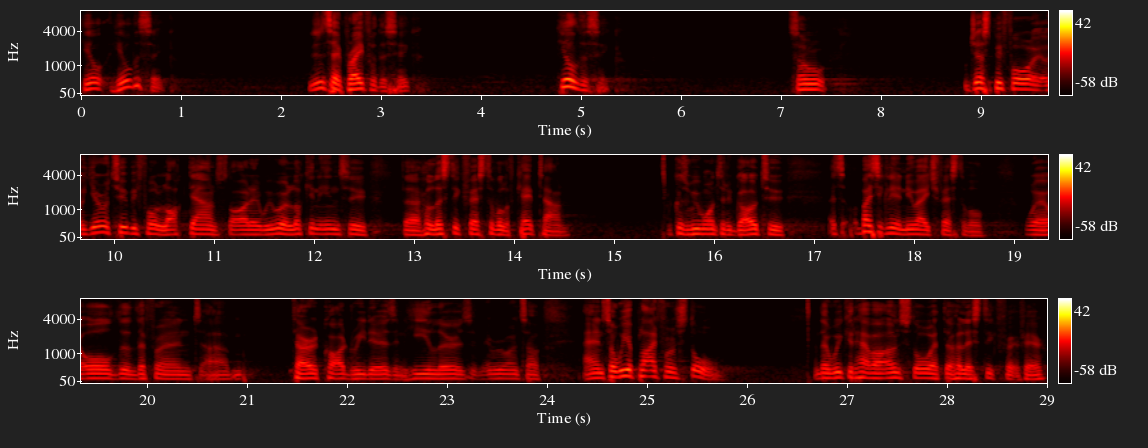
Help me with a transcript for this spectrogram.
Heal, heal the sick. He didn't say pray for the sick heal the sick. So, just before, a year or two before lockdown started, we were looking into the Holistic Festival of Cape Town because we wanted to go to, it's basically a New Age festival where all the different um, tarot card readers and healers and everyone. So, and so we applied for a stall that we could have our own store at the Holistic Fair.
